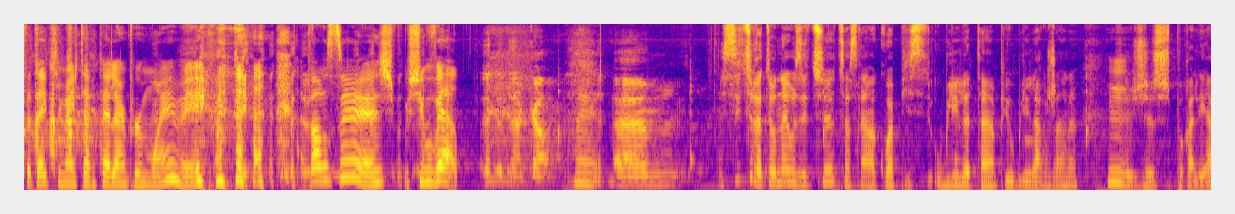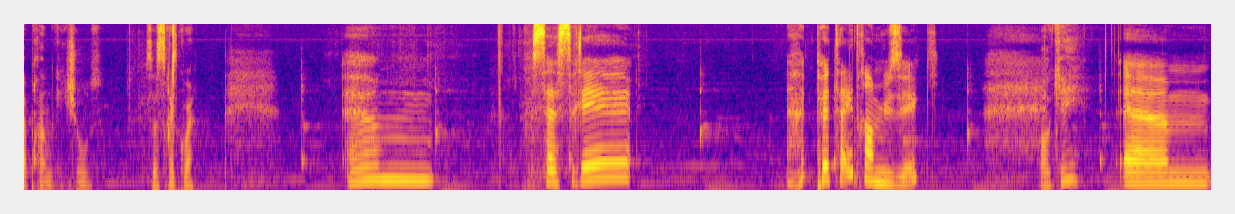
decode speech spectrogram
peut-être qui m'interpelle un peu moins, mais à part ça, euh, je suis ouverte. D'accord. Ouais. Euh, si tu retournais aux études, ça serait en quoi? Puis oublie le temps, puis oublie l'argent, là. Hmm. Juste pour aller apprendre quelque chose. Ça serait quoi? Euh, ça serait peut-être en musique. OK. Euh,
